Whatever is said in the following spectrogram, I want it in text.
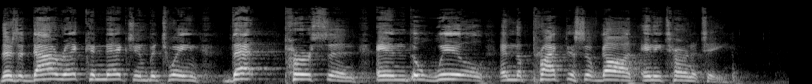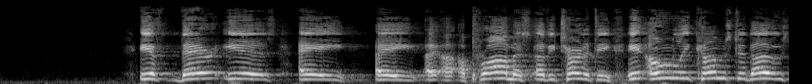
There's a direct connection between that person and the will and the practice of God in eternity. If there is a a, a, a, promise of eternity. It only comes to those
